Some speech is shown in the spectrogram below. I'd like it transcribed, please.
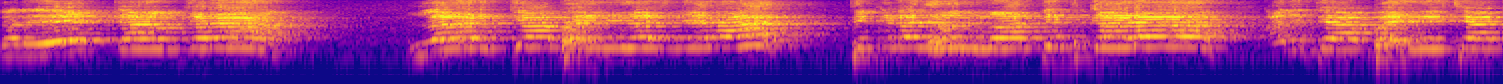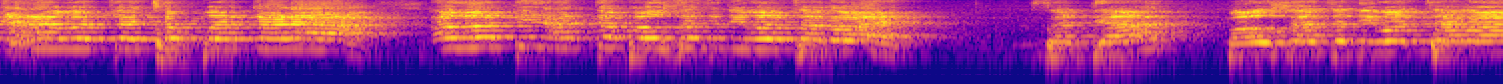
तर एक काम करा. लडक्या बहिणी योजनेला तिकडे नेऊन मातीत काढा आणि त्या बहिणीच्या घरावरचा छप्पर काढा. अहो ती आता पावसाचा दिवस चालू आहे. सध्या पावसाचा दिवस चालू आहे.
